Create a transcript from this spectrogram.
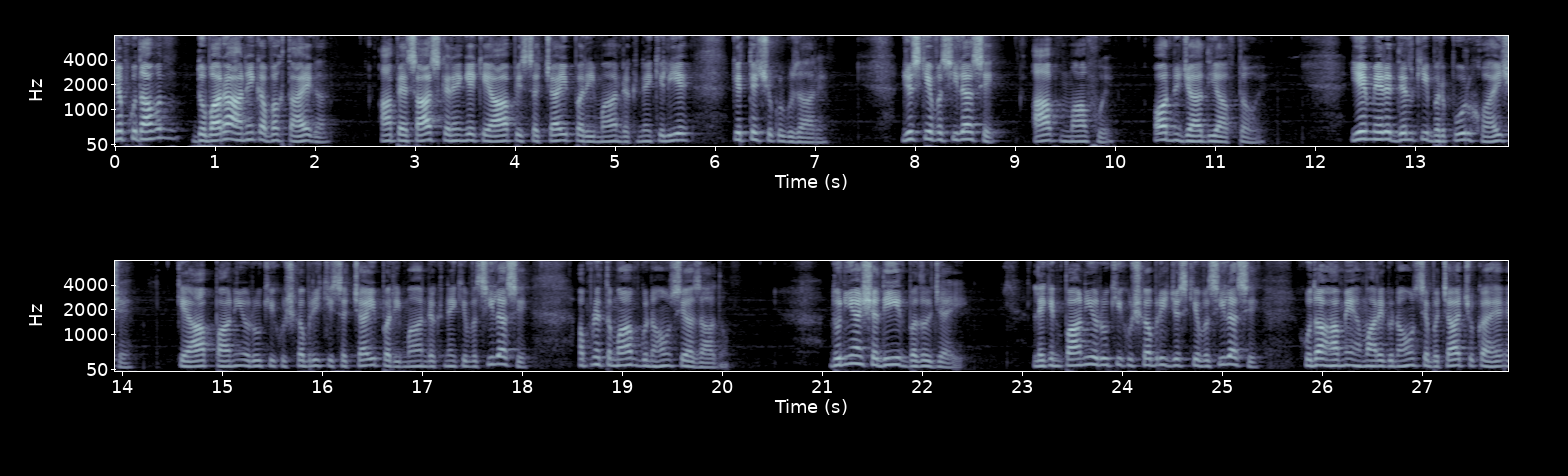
جب خداون دوبارہ آنے کا وقت آئے گا، آپ احساس کریں گے کہ آپ اس سچائی پر ایمان رکھنے کے لیے کتنے شکر گزار ہیں، جس کے وسیلہ سے آپ معاف ہوئے اور نجات یافتہ ہوئے۔ یہ میرے دل کی بھرپور خواہش ہے۔ کہ آپ پانی اور روح کی خوشخبری کی سچائی پر ایمان رکھنے کے وسیلہ سے اپنے تمام گناہوں سے آزاد ہوں۔ دنیا شدید بدل جائے لیکن پانی اور روح کی خوشخبری جس کے وسیلہ سے خدا ہمیں ہمارے گناہوں سے بچا چکا ہے،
